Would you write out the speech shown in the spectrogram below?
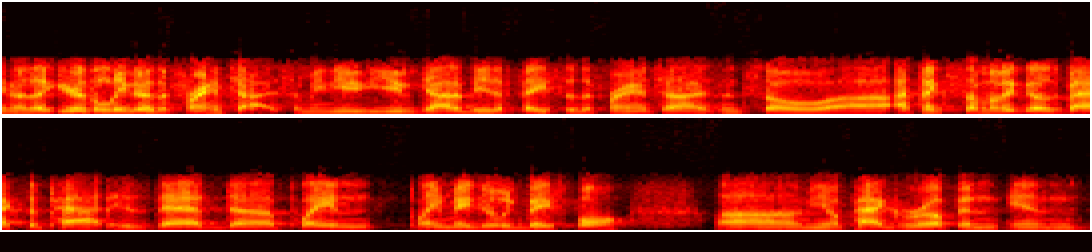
you know that you're the leader of the franchise. I mean, you you've got to be the face of the franchise, and so uh, I think some of it goes back to Pat, his dad uh, playing playing Major League Baseball. Um, you know, Pat grew up in in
